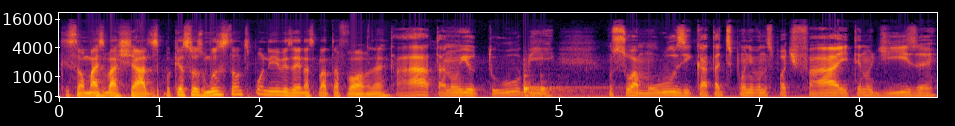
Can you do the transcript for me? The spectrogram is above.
que são mais baixadas? Porque as suas músicas estão disponíveis aí nas plataformas, né? Tá, tá no YouTube com sua música, tá disponível no Spotify, tem no Deezer,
